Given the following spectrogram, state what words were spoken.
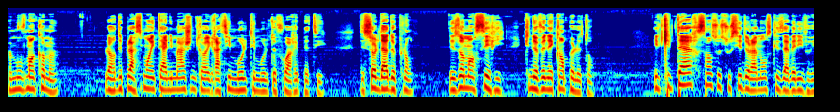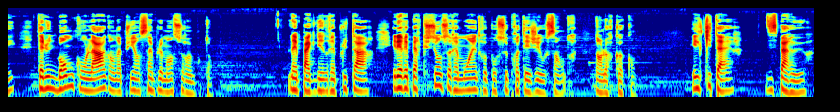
Un mouvement commun, leur déplacement était à l'image d'une chorégraphie moult et moult fois répétée. Des soldats de plomb, des hommes en série qui ne venaient qu'en peloton. Ils quittèrent sans se soucier de l'annonce qu'ils avaient livrée, telle une bombe qu'on largue en appuyant simplement sur un bouton. L'impact viendrait plus tard et les répercussions seraient moindres pour se protéger au centre, dans leur cocon. Ils quittèrent, disparurent,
